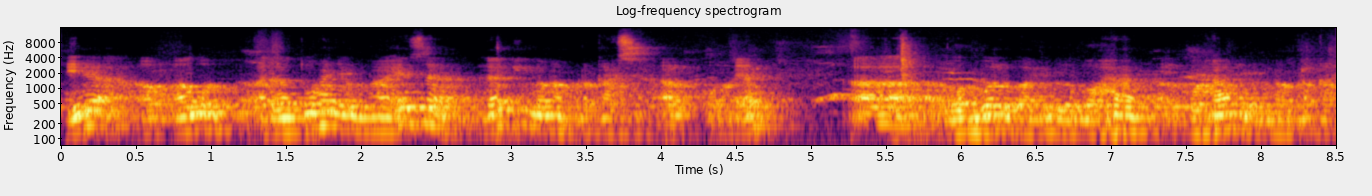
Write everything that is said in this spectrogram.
Dia Allah adalah Tuhan yang Maha Esa lagi Maha Perkasa Al-Quran ya wahwal wahidul qahar al qahar yang maha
